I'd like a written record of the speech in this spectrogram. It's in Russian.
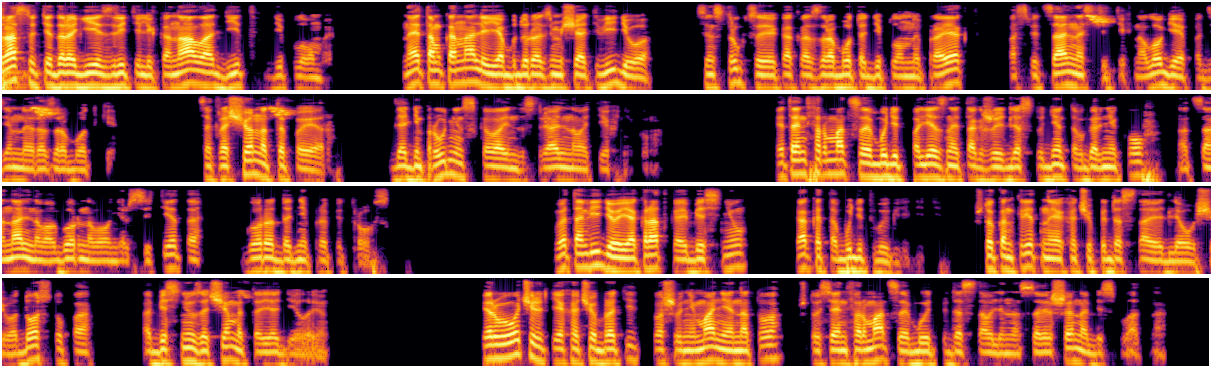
Здравствуйте, дорогие зрители канала ДИТ Дипломы. На этом канале я буду размещать видео с инструкцией, как разработать дипломный проект по специальности технология подземной разработки, сокращенно ТПР, для Днепроуднинского индустриального техникума. Эта информация будет полезной также и для студентов-горняков Национального горного университета города Днепропетровск. В этом видео я кратко объясню, как это будет выглядеть, что конкретно я хочу предоставить для общего доступа, объясню, зачем это я делаю. В первую очередь я хочу обратить ваше внимание на то, что вся информация будет предоставлена совершенно бесплатно,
